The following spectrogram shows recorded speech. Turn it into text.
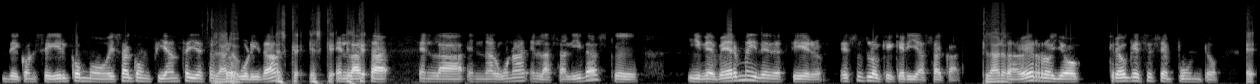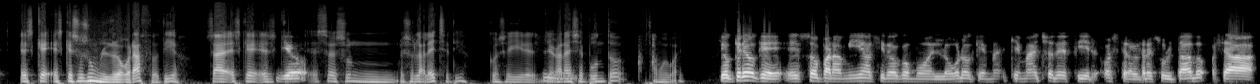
de conseguir como esa confianza y esa Claro, seguridad Es que, es que, en es las que- sa- en la en alguna en las salidas que y de verme y de decir eso es lo que quería sacar, claro, ¿sabes? Rollo, creo que es ese punto. eh, es que, es que eso es un lograzo, tío. O sea, es que, es que Yo- eso es un, eso es la leche, tío. Conseguir llegar a Mm. ese punto está muy guay. Yo creo que eso para mí ha sido como el logro que me, que me ha hecho decir, ostras, el resultado, o sea,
